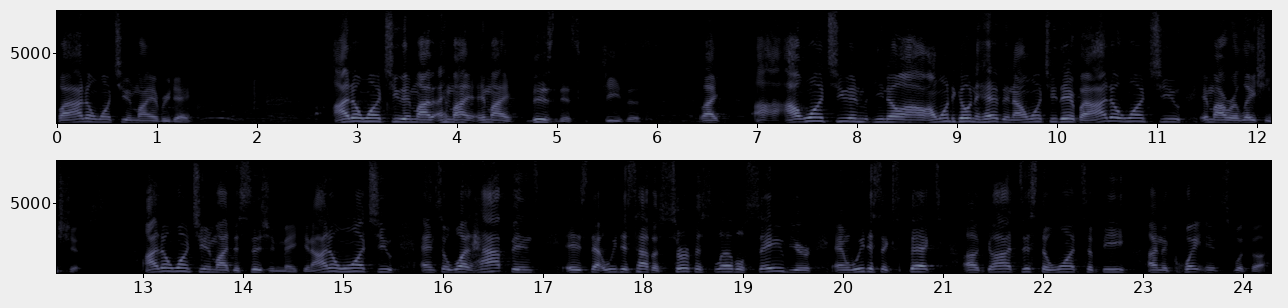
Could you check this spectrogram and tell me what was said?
but I don't want you in my everyday. I don't want you in my in my in my business, Jesus. Like I, I want you in, you know, I, I want to go into heaven. I want you there, but I don't want you in my relationships. I don't want you in my decision making. I don't want you. And so what happens is that we just have a surface level Savior, and we just expect uh, God just to want to be an acquaintance with us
